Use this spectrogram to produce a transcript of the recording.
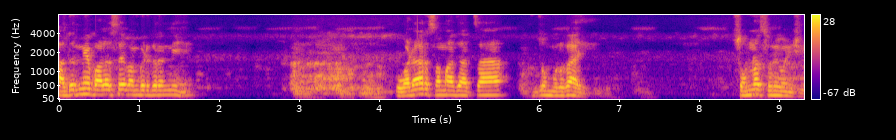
आदरणीय बाळासाहेब आंबेडकरांनी वडार समाजाचा जो मुलगा आहे सोमनाथ सूर्यवंशी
